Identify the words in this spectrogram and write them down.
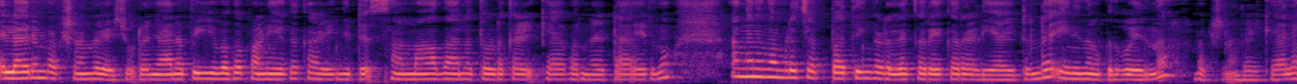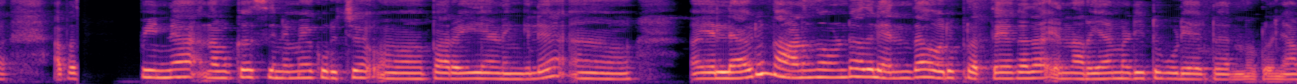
എല്ലാവരും ഭക്ഷണം കഴിച്ചു കേട്ടോ. ഞാനപ്പോൾ ഈ വക പണിയൊക്കെ കഴിഞ്ഞിട്ട് സമാധാനത്തോടെ കഴിക്കാൻ പറഞ്ഞിട്ടായിരുന്നു. അങ്ങനെ നമ്മുടെ ചപ്പാത്തിയും കടലക്കറിയൊക്കെ റെഡി ആയിട്ടുണ്ട്. ഇനി നമുക്കിത് പോയിരുന്ന് ഭക്ഷണം കഴിക്കാം അല്ലേ? അപ്പോൾ പിന്നെ നമുക്ക് സിനിമയെക്കുറിച്ച് പറയുകയാണെങ്കിൽ എല്ലാവരും കാണുന്നതുകൊണ്ട് അതിലെന്താ ഒരു പ്രത്യേകത എന്നറിയാൻ വേണ്ടിയിട്ട് കൂടിയായിട്ടായിരുന്നു കേട്ടോ ഞാൻ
